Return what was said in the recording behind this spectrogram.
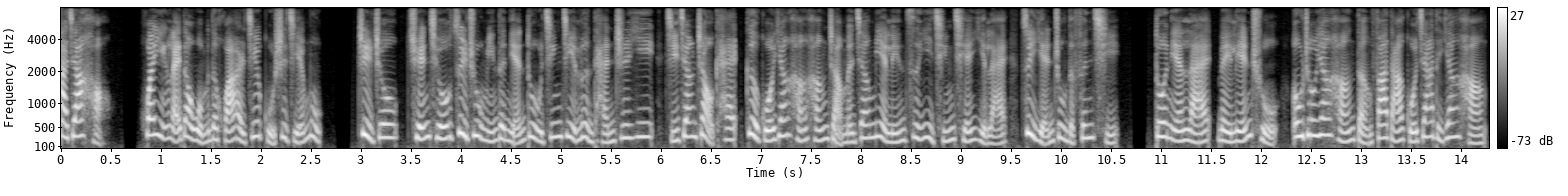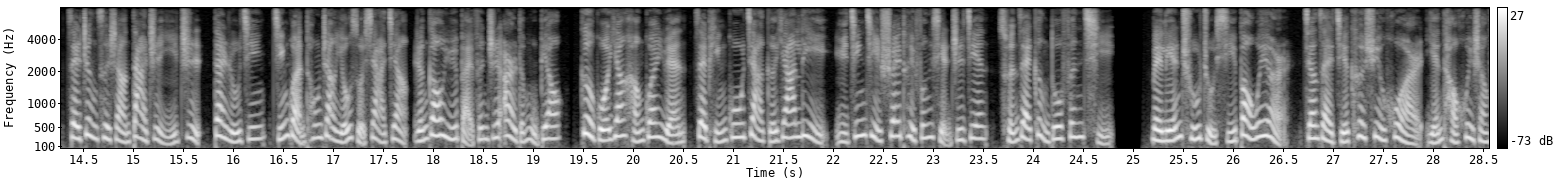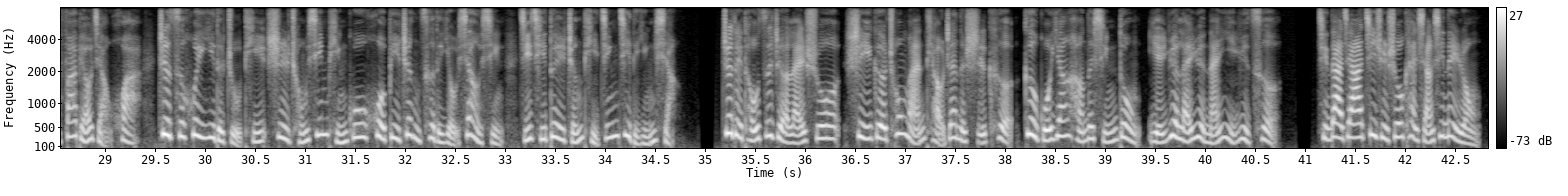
大家好，欢迎来到我们的华尔街股市节目。这周，全球最著名的年度经济论坛之一即将召开，各国央行行长们将面临自疫情前以来最严重的分歧。多年来，美联储、欧洲央行等发达国家的央行在政策上大致一致，但如今，尽管通胀有所下降，仍高于百分之二的目标，各国央行官员在评估价格压力与经济衰退风险之间存在更多分歧。美联储主席鲍威尔将在杰克逊霍尔研讨会上发表讲话。这次会议的主题是重新评估货币政策的有效性及其对整体经济的影响。这对投资者来说是一个充满挑战的时刻，各国央行的行动也越来越难以预测。请大家继续收看详细内容。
